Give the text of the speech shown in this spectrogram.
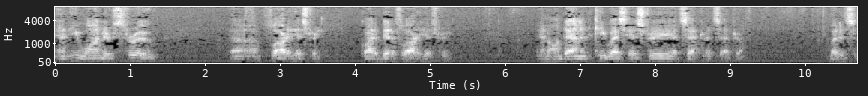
and he wanders through uh, Florida history quite a bit of Florida history, and on down into Key West history, etc., etc. But it's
